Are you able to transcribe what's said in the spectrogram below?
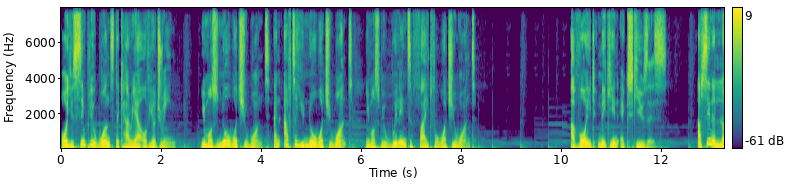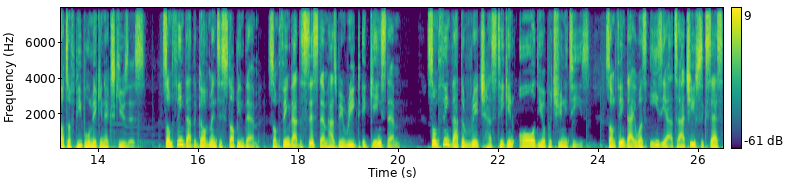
or you simply want the career of your dream. You must know what you want and after you know what you want, you must be willing to fight for what you want. Avoid making excuses. I've seen a lot of people making excuses. Some think that the government is stopping them, some think that the system has been rigged against them, some think that the rich has taken all the opportunities, some think that it was easier to achieve success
